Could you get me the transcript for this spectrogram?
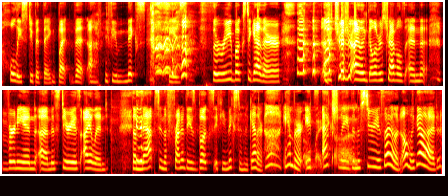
wholly stupid thing but that uh, if you mix these three books together uh, treasure island gulliver's travels and vernian uh, mysterious island the maps in the front of these books if you mix them together amber it's Oh my actually the mysterious island oh my god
